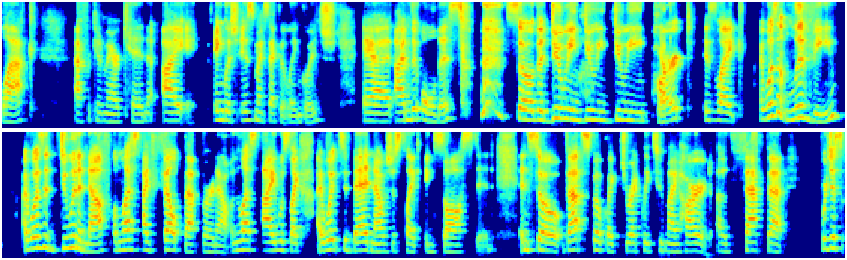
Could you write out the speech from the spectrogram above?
Black, African American, I English is my second language and I'm the oldest. so the doing, doing, doing part yep. is like I wasn't living. I wasn't doing enough unless I felt that burnout, unless I was like, I went to bed and I was just like exhausted. And so that spoke like directly to my heart of the fact that we're just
